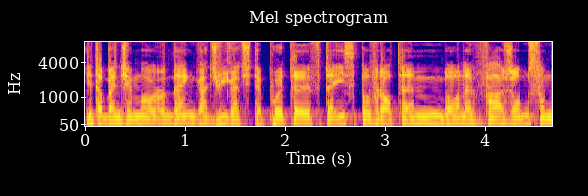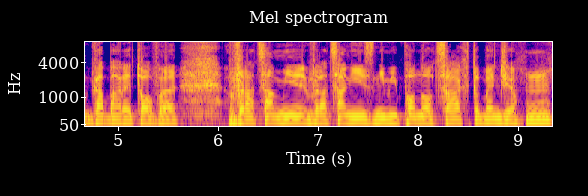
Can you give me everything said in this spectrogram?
i to będzie mordęga dźwigać te płyty w tej z powrotem, bo one ważą, są gabarytowe. Wracamy, wracanie z nimi po nocach to będzie hmm,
